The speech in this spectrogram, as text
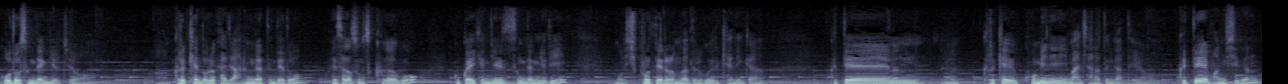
고도 성장기였죠. 어, 그렇게 노력하지 않은 것 같은데도 회사가 쑥쑥 커가고 국가의 경제 성장률이 뭐 10%대를 넘나들고 이렇게 하니까 그때는 어, 그렇게 고민이 많지 않았던 것 같아요. 그때의 방식은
